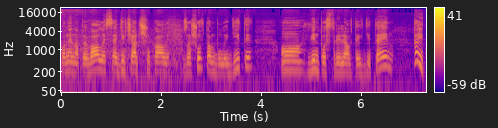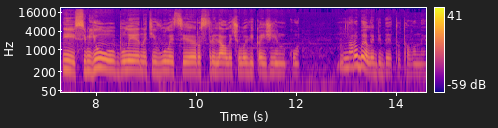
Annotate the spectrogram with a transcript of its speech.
Вони напивалися, дівчат шукали. Зайшов, там були діти. О, він постріляв тих дітей. Та й і сім'ю були на тій вулиці, розстріляли чоловіка і жінку. Наробили біди тут, а вони.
